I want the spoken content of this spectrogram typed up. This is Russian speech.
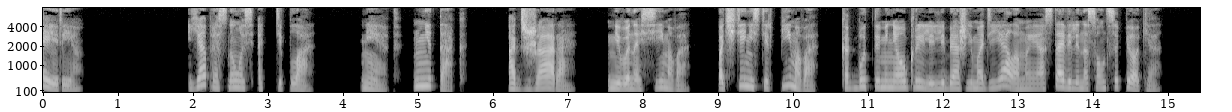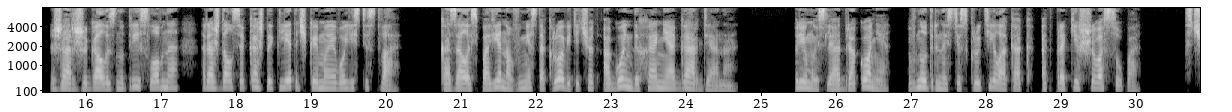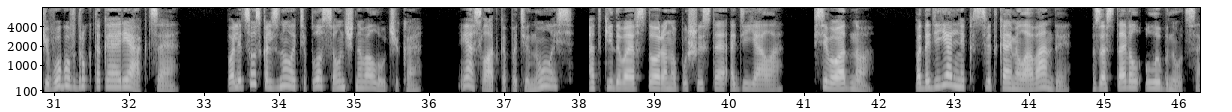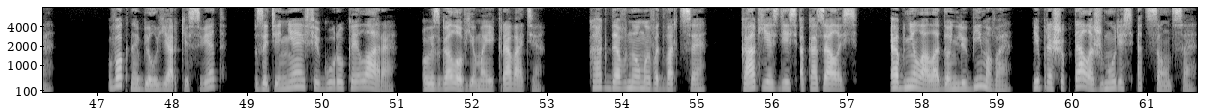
Эйри. Я проснулась от тепла. Нет, не так. От жара, невыносимого, почти нестерпимого, как будто меня укрыли лебяжьим одеялом и оставили на солнцепёке. Жар сжигал изнутри, словно рождался каждой клеточкой моего естества. Казалось, по венам вместо крови течет огонь дыхания Гардиана. При мысли о драконе внутренности скрутило, как от прокисшего супа. С чего бы вдруг такая реакция? По лицу скользнуло тепло солнечного лучика. Я сладко потянулась, откидывая в сторону пушистое одеяло. Всего одно. Пододеяльник с цветками лаванды заставил улыбнуться. В окна бил яркий свет, затеняя фигуру Кейлара у изголовья моей кровати. Как давно мы во дворце, как я здесь оказалась. Обняла ладонь любимого и прошептала, жмурясь от солнца.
